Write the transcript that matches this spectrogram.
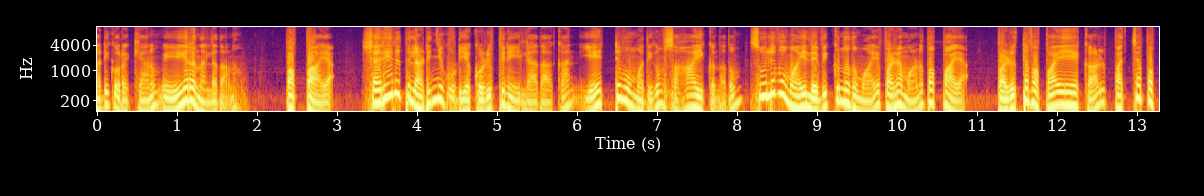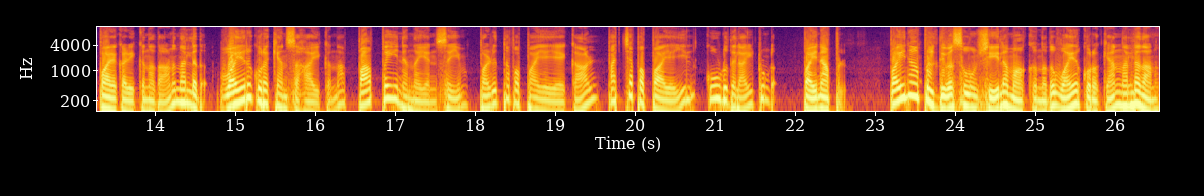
തടി കുറയ്ക്കാനും ഏറെ നല്ലതാണ്. പപ്പായ. ശരീരത്തിൽ അടിഞ്ഞുകൂടിയ കൊഴുപ്പിനെ ഇല്ലാതാക്കാൻ ഏറ്റവും അധികം സഹായിക്കുന്നതും സുലഭമായി ലഭിക്കുന്നതുമായ പഴമാണ് പപ്പായ. പഴുത്ത പപ്പായയേക്കാൾ പച്ച പപ്പായ കഴിക്കുന്നതാണ് നല്ലത്. വയറ് കുറയ്ക്കാൻ സഹായിക്കുന്ന പാപ്പയിൻ എന്ന എൻസയും പഴുത്ത പപ്പായയേക്കാൾ പച്ച പപ്പായയിൽ കൂടുതലായിട്ടുണ്ട്. പൈനാപ്പിൾ. പൈനാപ്പിൾ ദിവസവും ശീലമാക്കുന്നത് വയർ കുറയ്ക്കാൻ നല്ലതാണ്.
